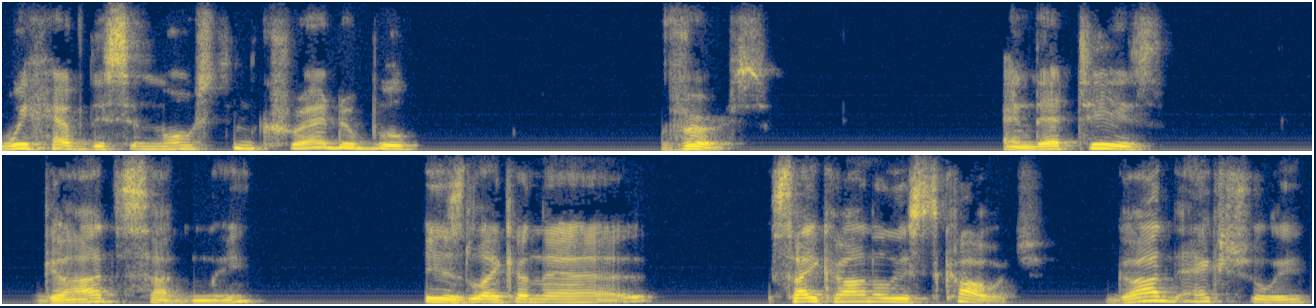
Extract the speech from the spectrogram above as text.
we have this most incredible verse and that is God suddenly is like a uh, psychoanalyst couch. God actually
